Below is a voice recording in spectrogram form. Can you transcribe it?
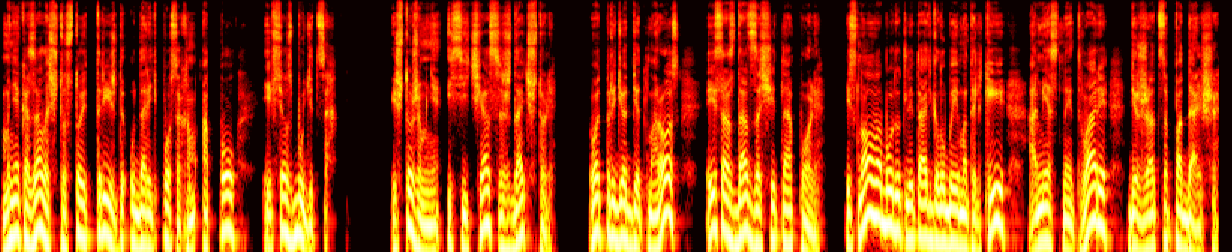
Мне казалось, что стоит трижды ударить посохом о пол, и все сбудется. И что же мне, и сейчас ждать, что ли? Вот придет Дед Мороз и создаст защитное поле. И снова будут летать голубые мотыльки, а местные твари держаться подальше.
